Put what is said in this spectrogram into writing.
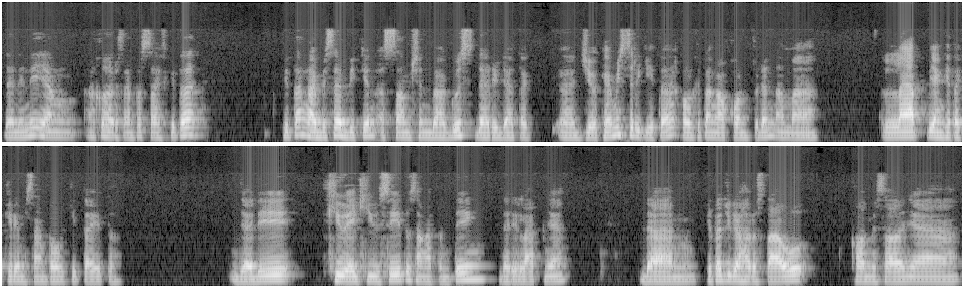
Dan ini yang aku harus emphasize. Kita kita nggak bisa bikin assumption bagus dari data uh, geochemistry kita kalau kita nggak confident sama lab yang kita kirim sampel kita itu. Jadi QA/QC itu sangat penting dari labnya dan kita juga harus tahu kalau misalnya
